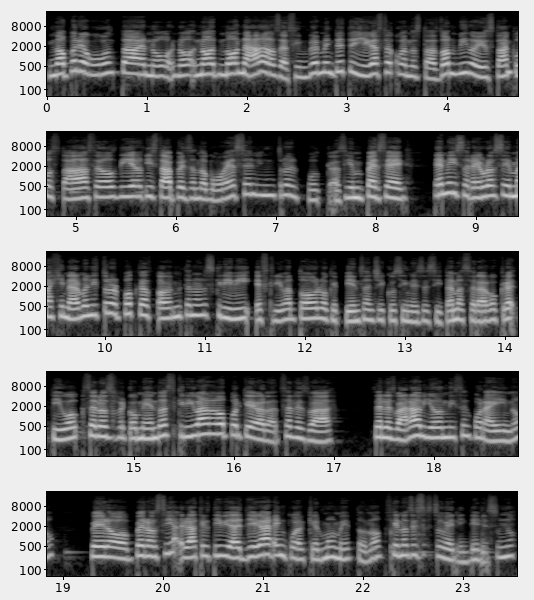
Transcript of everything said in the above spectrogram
no pregunta, no, no, no, no nada. O sea, simplemente te llega hasta cuando estás dormido. Yo estaba acostada hace dos días y estaba pensando, ¿cómo es el intro del podcast? Y empecé en mi cerebro a imaginarme el intro del podcast. Obviamente no lo escribí. Escriban todo lo que piensan, chicos. Si necesitan hacer algo creativo, se los recomiendo. Escríbanlo porque de verdad se les va, se les va el avión, dicen por ahí, ¿no? Pero, pero sí, la creatividad llega en cualquier momento, ¿no? ¿Qué nos dices tú, Belín? ¿Tienes uno?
